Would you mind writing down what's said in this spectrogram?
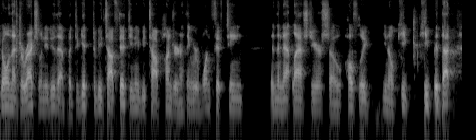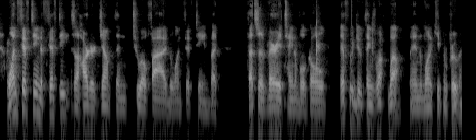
going that direction when you do that. But to get to be top 50, you need to be top 100. I think we are 115 in the net last year. So hopefully, you know, keep keep it that 115 to 50 is a harder jump than 205 to 115, but that's a very attainable goal if we do things well, well and want to keep improving.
